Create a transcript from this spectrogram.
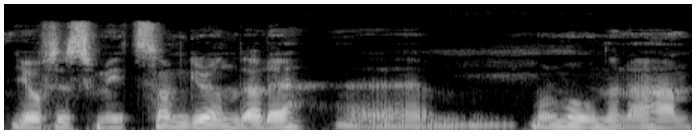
Joseph Smith som grundade eh, mormonerna, han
